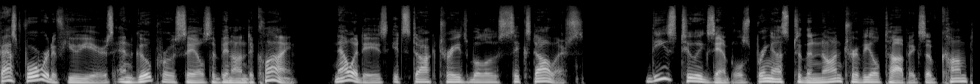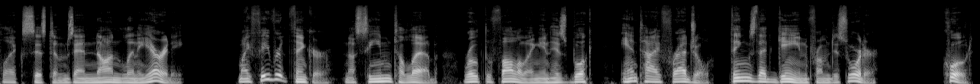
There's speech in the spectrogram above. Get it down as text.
Fast forward a few years, and GoPro sales have been on decline. Nowadays, its stock trades below $6. These two examples bring us to the non trivial topics of complex systems and nonlinearity. My favorite thinker, Nassim Taleb, wrote the following in his book Anti Fragile Things That Gain from Disorder. Quote,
